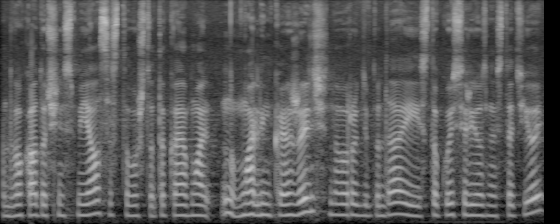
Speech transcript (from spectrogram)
Адвокат очень смеялся с того, что такая маль, ну, маленькая женщина вроде бы, да, и с такой серьезной статьей.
